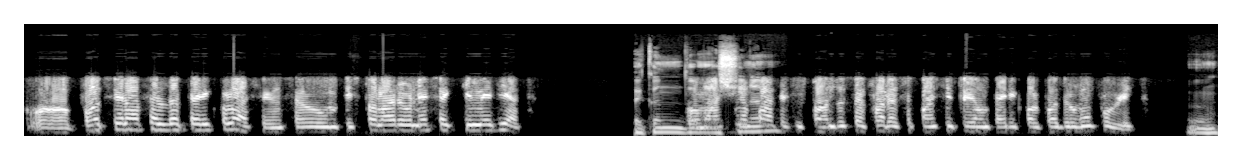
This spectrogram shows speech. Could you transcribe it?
Uh, pot fi la fel de periculoase, însă un pistol are un efect imediat. Pe când o, O mașină mașină... poate fi condusă fără să constituie un pericol pe drumul public. Mm,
